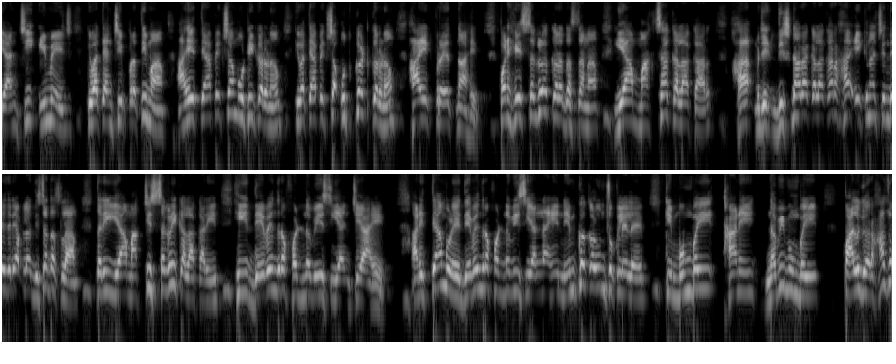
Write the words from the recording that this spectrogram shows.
यांची इमेज किंवा त्यांची प्रतिमा आहे त्यापेक्षा मोठी करणं किंवा त्यापेक्षा उत्कट करणं हा एक प्रयत्न आहे. पण हे सगळं करत असताना या मागचा कलाकार हा म्हणजे दिसणारा कलाकार हा एकनाथ शिंदे जरी आपल्याला दिसत असला तरी या मागची सगळी कलाकारी ही देवेंद्र फडणवीस यांची आहे. आणि त्यामुळे देवेंद्र फडणवीस यांना हे नेमकं कळून चुकलेलं आहे की मुंबई ठाणे नवी मुंबई पालघर हा जो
